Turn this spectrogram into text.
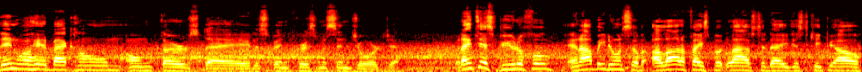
Then we'll head back home on Thursday to spend Christmas in Georgia. But ain't this beautiful? And I'll be doing some a lot of Facebook lives today just to keep y'all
